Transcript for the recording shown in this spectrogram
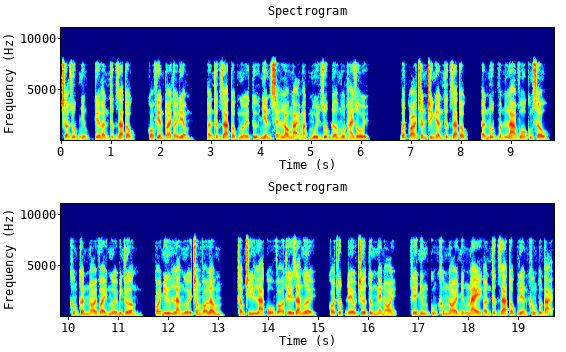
trợ giúp những kia ẩn thức gia tộc, có phiền toái thời điểm, ẩn thức gia tộc người tự nhiên sẽ lo ngại mặt mũi giúp đỡ một hai rồi. Bất quá chân chính ẩn thức gia tộc, ẩn nút vẫn là vô cùng sâu, không cần nói vậy người bình thường, coi như là người trong võ lâm, thậm chí là cổ võ thế gia người, có chút đều chưa từng nghe nói, thế nhưng cũng không nói những này ẩn thức gia tộc liền không tồn tại,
